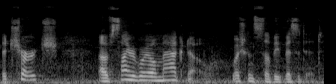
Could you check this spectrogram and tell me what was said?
the church of Gregorio Magno, which can still be visited.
